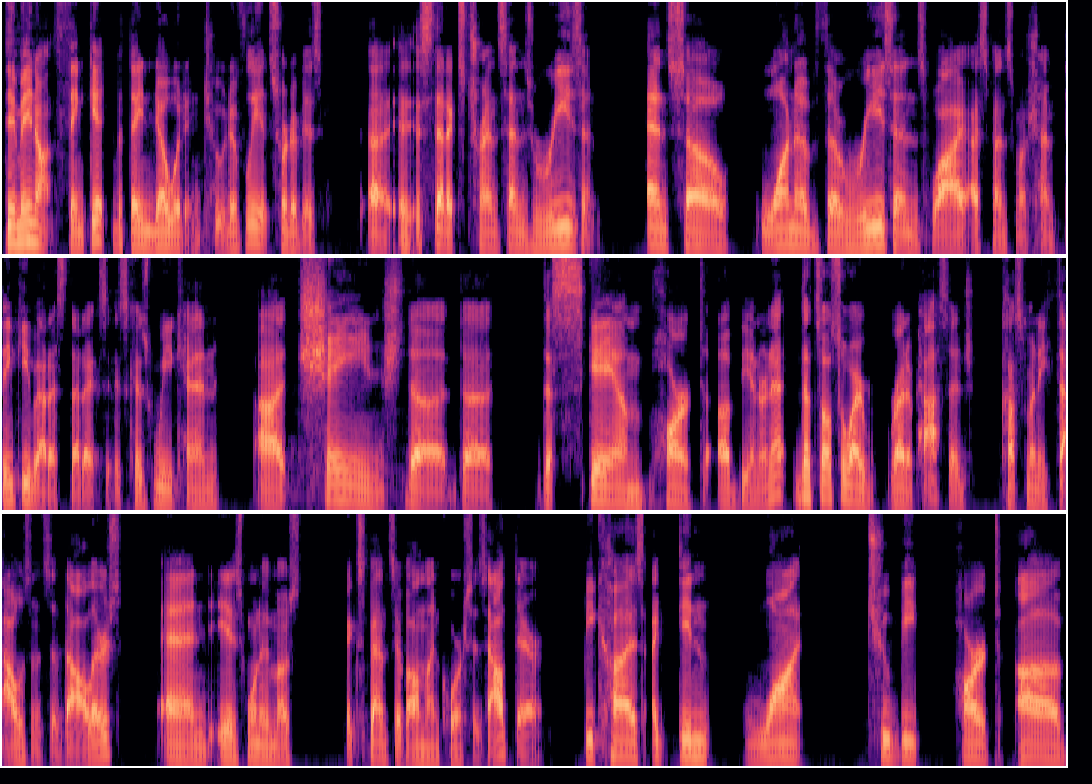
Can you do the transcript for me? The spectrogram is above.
They may not think it, but they know it intuitively. It sort of is, uh, aesthetics transcends reason. And so one of the reasons why I spend so much time thinking about aesthetics is because we can, uh, change the, the the scam part of the internet. That's also why I Write of Passage, costs many thousands of dollars and is one of the most expensive online courses out there because I didn't want to be part of,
